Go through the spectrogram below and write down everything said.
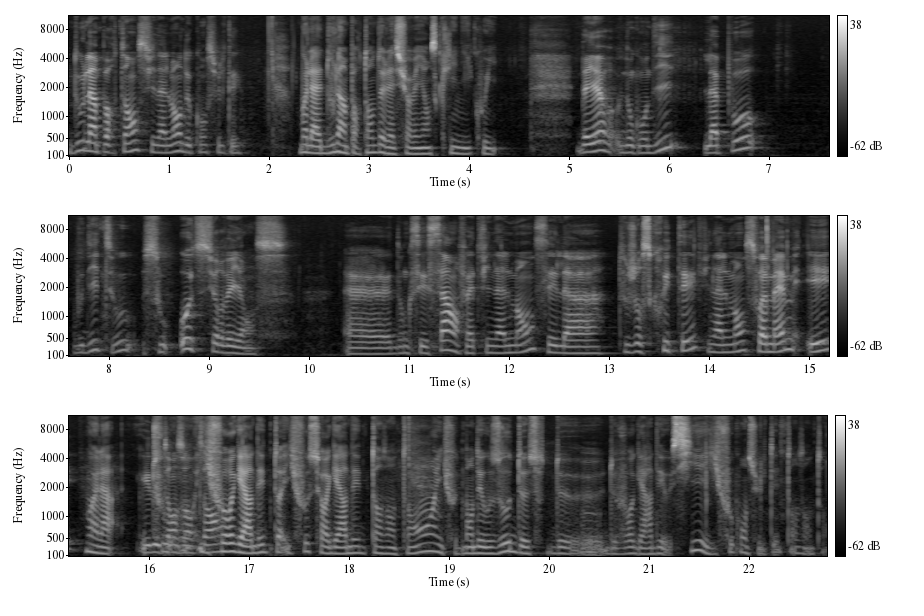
D'où l'importance finalement de consulter. Voilà, d'où l'importance de la surveillance clinique, oui. D'ailleurs, donc on dit la peau, vous dites sous haute surveillance. Euh, donc c'est ça en fait finalement, c'est la toujours scruter finalement soi-même et Voilà. Et de Tout- temps en Il temps faut, regarder, de il faut se regarder de temps en temps, il faut demander aux autres de, s- de, Mm. de vous regarder aussi, et il faut consulter de temps en temps.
